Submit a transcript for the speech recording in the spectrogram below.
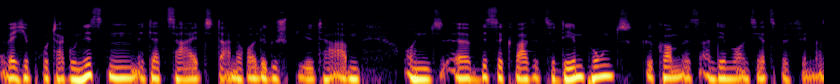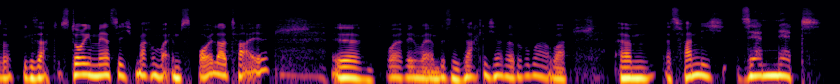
welche Protagonisten mit der Zeit da eine Rolle gespielt haben und äh, bis sie quasi zu dem Punkt gekommen ist, an dem wir uns jetzt befinden. Also wie gesagt, storymäßig machen wir im Spoiler-Teil. Äh, vorher reden wir ja ein bisschen sachlicher darüber, aber ähm, das fand ich sehr nett,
